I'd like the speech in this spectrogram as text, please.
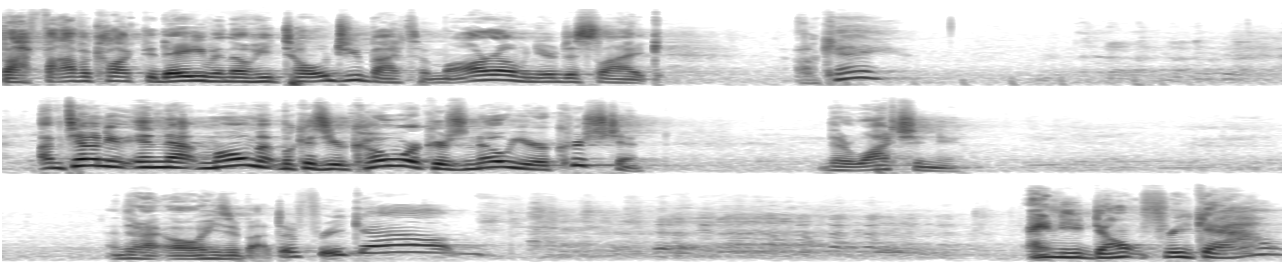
by five o'clock today, even though he told you by tomorrow, and you're just like, Okay. I'm telling you, in that moment, because your coworkers know you're a Christian, they're watching you. And they're like, Oh, he's about to freak out. and you don't freak out.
